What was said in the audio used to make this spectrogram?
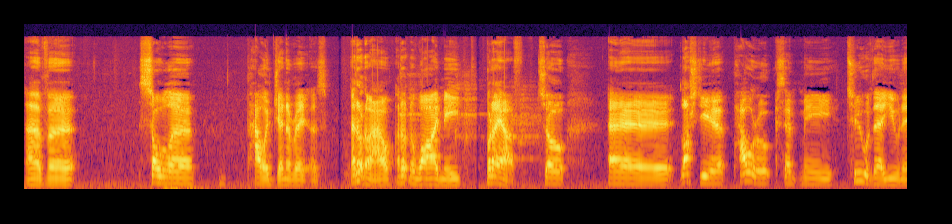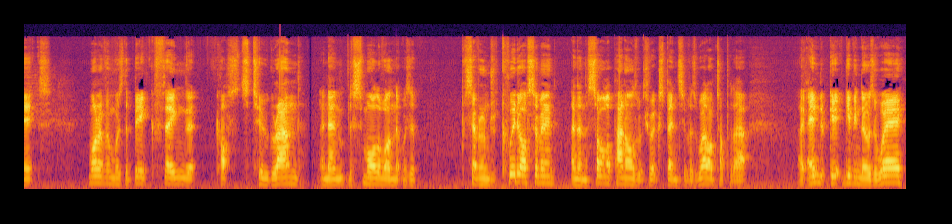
of uh, solar power generators. I don't know how, I don't know why me, but I have. So, uh, last year, Power Oak sent me two of their units. One of them was the big thing that costs two grand, and then the smaller one that was a 700 quid or something, and then the solar panels, which were expensive as well on top of that. I ended up giving those away,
